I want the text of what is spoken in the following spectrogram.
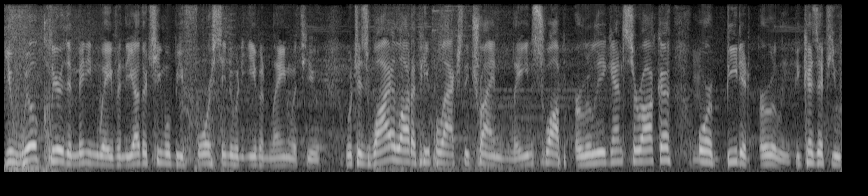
You will clear the minion wave, and the other team will be forced into an even lane with you, which is why a lot of people actually try and lane swap early against Soraka hmm. or beat it early. Because if you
